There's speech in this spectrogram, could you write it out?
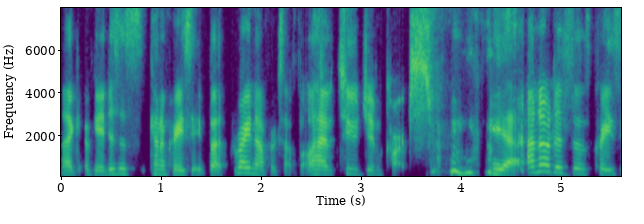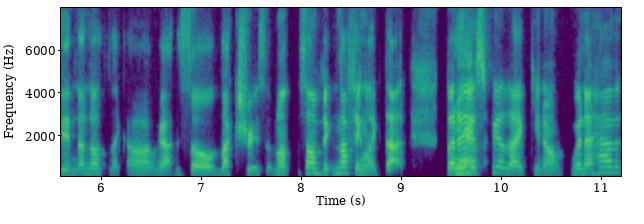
Like, okay, this is kind of crazy, but right now, for example, I have two gym cards. yeah, I know this sounds crazy, and I'm not like, oh my god, it's so luxurious, and not something, nothing like that. But I just feel like you know when I have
